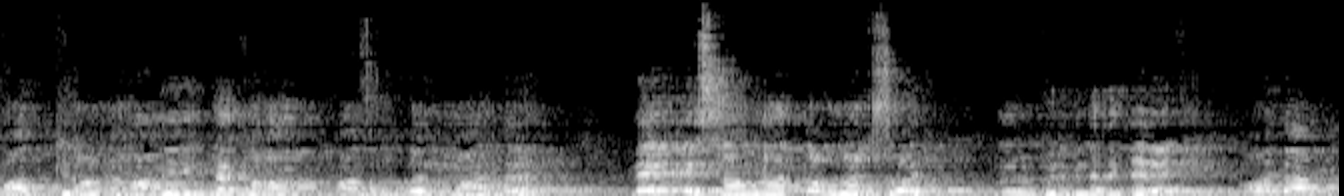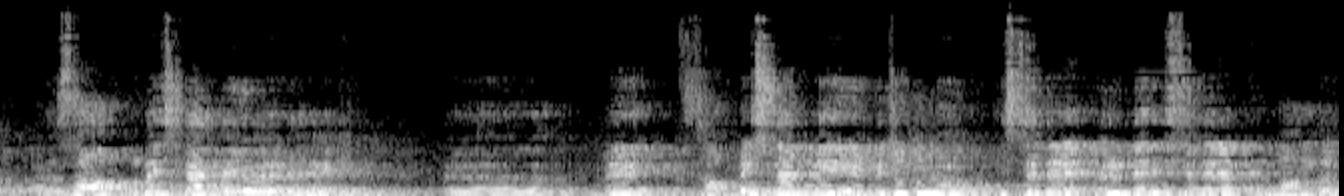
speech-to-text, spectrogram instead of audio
Fazla kilo, hamilelikten kalan fazlalıklarım vardı. Ve Esra Murat Davul Aksoy e, kulübünde giderek, orada e, sağlıklı beslenmeyi öğrenerek e, ve beslenmeyi, vücudumu hissederek, ürünleri hissederek kullandım.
